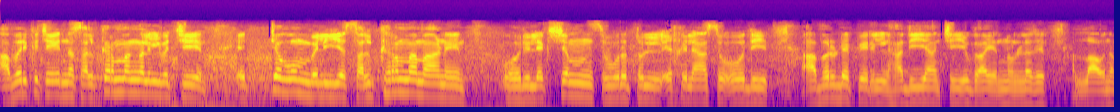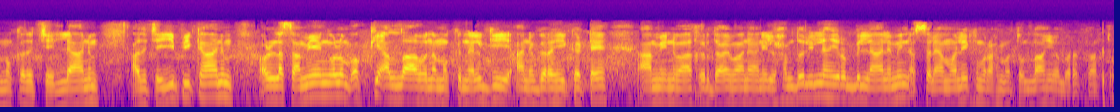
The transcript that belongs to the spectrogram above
അവർക്ക് ചെയ്യുന്ന സൽക്കർമ്മങ്ങളിൽ വെച്ച് ഏറ്റവും വലിയ സൽക്കർമ്മമാണ് ഒരു ലക്ഷം സൂറത്തുൽ ഇഖ്ലാസ് ഓതി അവരുടെ പേരിൽ ഹദിയ ചെയ്യുക എന്നുള്ളത് അള്ളാഹു നമുക്കത് ചെല്ലാനും അത് ചെയ്യിപ്പിക്കാനും ഉള്ള സമയങ്ങളും ഒക്കെ അള്ളാഹു നമുക്ക് നൽകി അനുഗ്രഹിക്കട്ടെ. ആമീൻ വാഹിർ ദാവാൻ അനിൽ അലഹമുല്ലാഹി റബ്ബിൽ ആലമീൻ. അസ്സലാമലൈക്കും വാഹമത്തല്ലാഹി വാബർക്കാത്തു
